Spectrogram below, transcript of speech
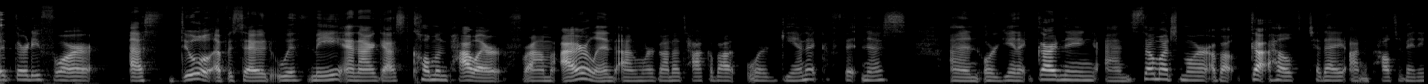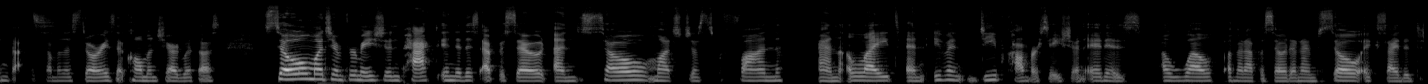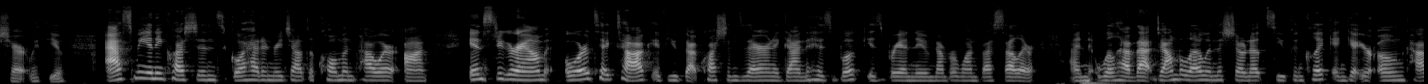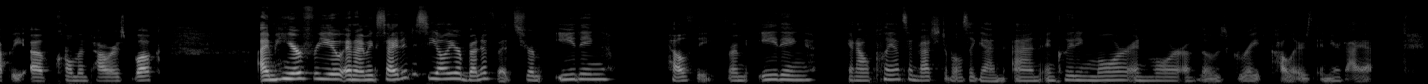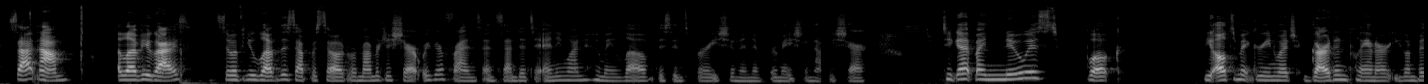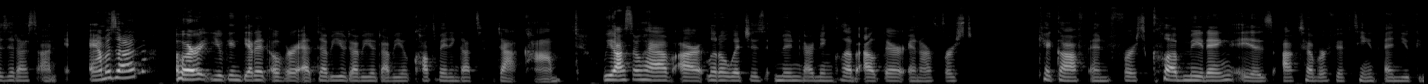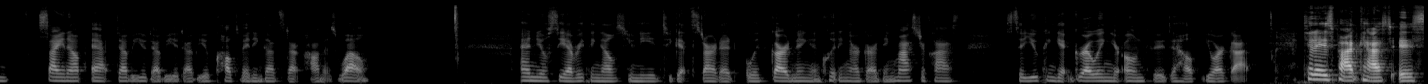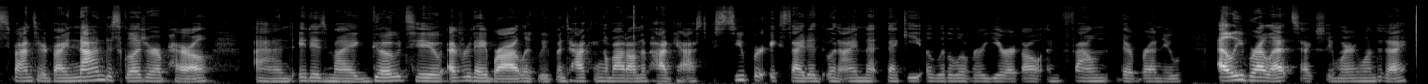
episode 34 a dual episode with me and our guest Colman Power from Ireland, and we're going to talk about organic fitness and organic gardening and so much more about gut health today on Cultivating. Some of the stories that Colman shared with us. So much information packed into this episode, and so much just fun and light and even deep conversation. It is a wealth of an episode, and I'm so excited to share it with you. Ask me any questions. Go ahead and reach out to Colman Power on Instagram or TikTok if you've got questions there. And again, his book is brand new, number one bestseller. And we'll have that down below in the show notes. You can click and get your own copy of Colman Power's book. I'm here for you, and I'm excited to see all your benefits from eating healthy, from eating you know, plants and vegetables again, and including more and more of those great colors in your diet. Satnam, I love you guys. So if you love this episode, remember to share it with your friends and send it to anyone who may love this inspiration and information that we share. To get my newest book, The Ultimate Green Witch Garden Planner, you can visit us on Amazon or you can get it over at www.cultivatingguts.com. We also have our Little Witches Moon Gardening Club out there in our first kickoff and first club meeting is October 15th, and you can sign up at www.cultivatingguts.com as well. And you'll see everything else you need to get started with gardening, including our gardening masterclass, so you can get growing your own food to help your gut. Today's podcast is sponsored by Non Disclosure Apparel and it is my go-to everyday bra like we've been talking about on the podcast. Super excited when i met becky a little over a year ago and found their brand new Elli bralettes actually i'm wearing one today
